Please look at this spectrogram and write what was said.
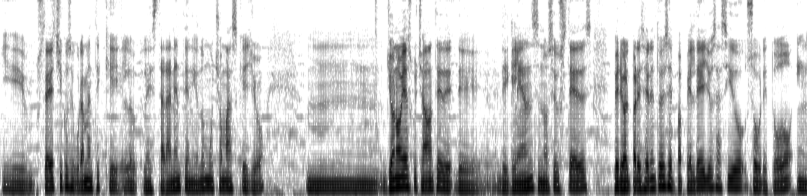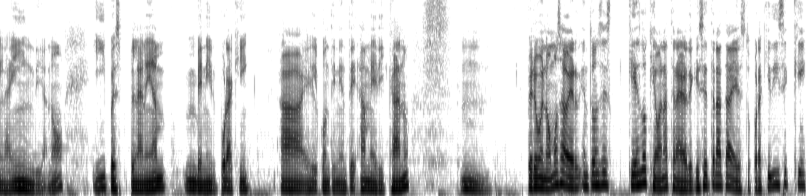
y ustedes chicos seguramente que lo, le estarán entendiendo mucho más que yo, Mm, yo no había escuchado antes de, de, no sé ustedes, pero al parecer entonces el papel de ellos ha sido sobre todo en la India, ¿no? Y pues planean venir por aquí, a el continente americano. Mm. Pero bueno, vamos a ver entonces qué es lo que van a traer, de qué se trata esto. Por aquí dice que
